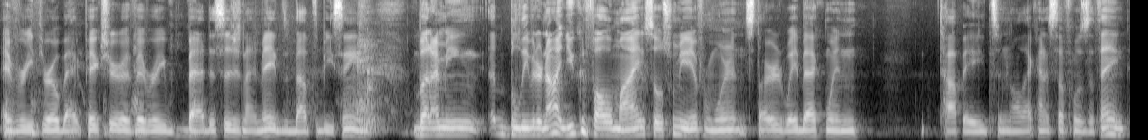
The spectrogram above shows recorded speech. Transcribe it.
every throwback picture of every bad decision I made is about to be seen. But I mean, believe it or not, you can follow my social media from when it started way back when top eights and all that kind of stuff was a thing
